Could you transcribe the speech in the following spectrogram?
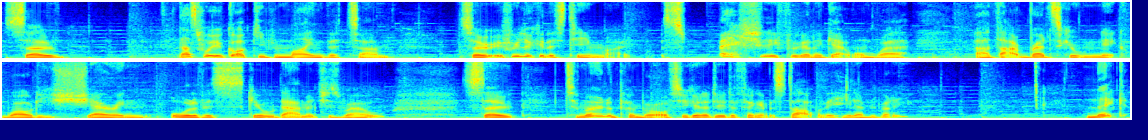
So that's what you've got to keep in mind that. Um, so if we look at this team, right, especially if we're going to get one where uh, that red skill, Nick Wilde, is sharing all of his skill damage as well. So Timon and Pumbaa are obviously going to do the thing at the start where they heal everybody. Nick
